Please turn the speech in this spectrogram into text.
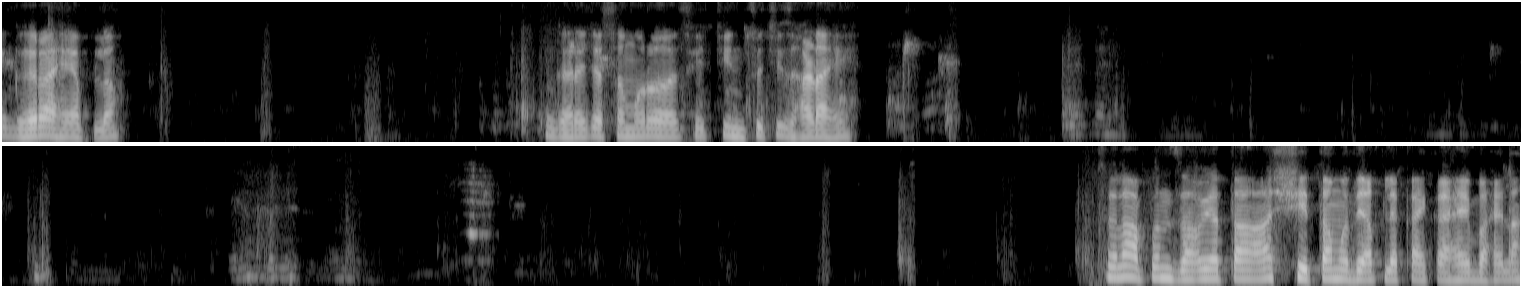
हे घर आहे आपलं. घराच्या समोरच हे चिंचची झाड आहे. चला आपण जाऊया आता शेतामध्ये आपल्या काय-काय आहे पाहायला.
